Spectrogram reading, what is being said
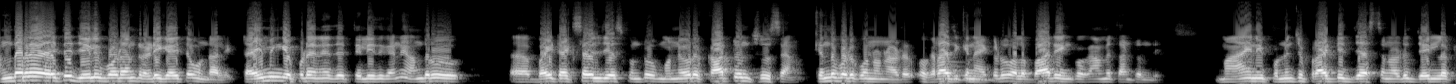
అందరూ అయితే జైలుకి పోవడానికి రెడీగా అయితే ఉండాలి. టైమింగ్ ఎప్పుడనేది తెలియదు కానీ అందరూ బయట ఎక్సైల్ చేసుకుంటూ మొన్న ఎవరో కార్టూన్ చూశాను. కింద పడుకొని ఉన్నాడు ఒక రాజకీయ నాయకుడు వాళ్ళ భార్య ఇంకొక ఆమె తంటుంది. మా ఆయన ఇప్పటి నుంచి ప్రాక్టీస్ చేస్తున్నాడు జైల్లోకి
